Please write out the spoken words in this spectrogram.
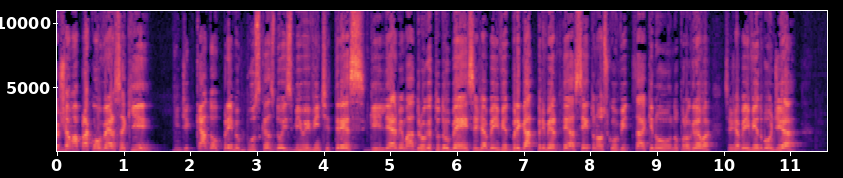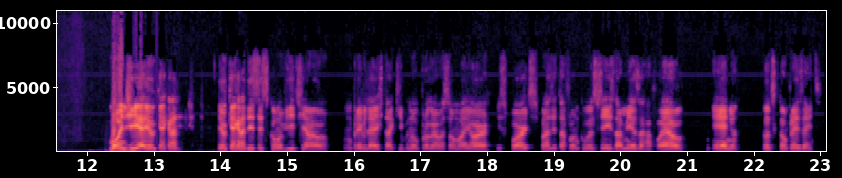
Deixa eu chamar para conversa aqui, indicado ao Prêmio Puscas 2023, Guilherme Madruga, tudo bem? Seja bem-vindo. Obrigado primeiro por ter aceito o nosso convite, estar tá aqui no, no programa. Seja bem-vindo, bom dia. Bom dia, eu que, agra... eu que agradeço esse convite. É um privilégio estar aqui no Programação Maior Esportes. Prazer estar falando com vocês da mesa, Rafael, Enio, todos que estão presentes.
